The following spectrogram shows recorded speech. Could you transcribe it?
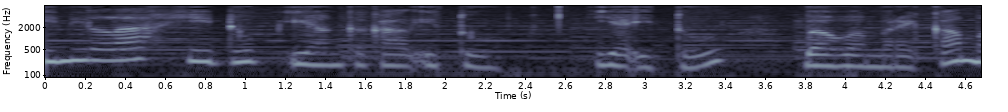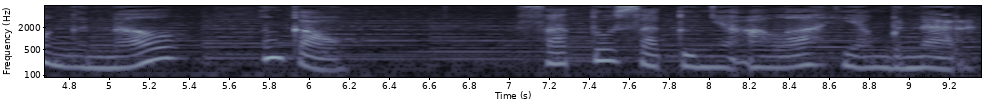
inilah hidup yang kekal itu, yaitu bahwa mereka mengenal Engkau, satu-satunya Allah yang benar,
